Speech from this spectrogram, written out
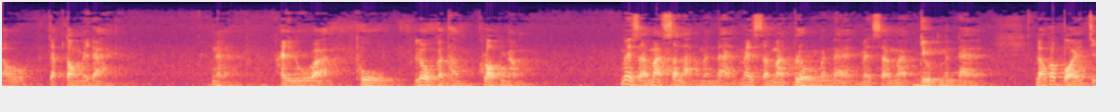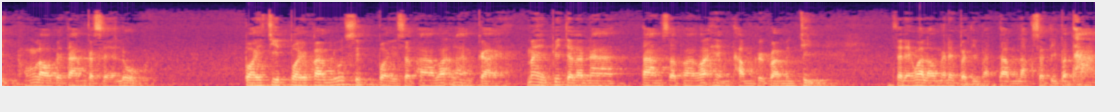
เราจับต้องไม่ได้ นะให้รู้ว่าถูกโลกธรรมครอบงำไม่สามารถสละมันได้ ไม่สามารถปลงมันได้ ไม่สามารถหยุดมันได้ เราก็ปล่อยจิตของเราไปตามกระแสโลก ปล่อยจิตปล่อยความรู้สึกปล่อยสภาวะร่างกาย ไม่พิจารณาตามสภาวะแห่งธรรมคือความเป็นจริง แสดงว่าเราไม่ได้ปฏิบัติตามหลักสติปัฏฐาน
